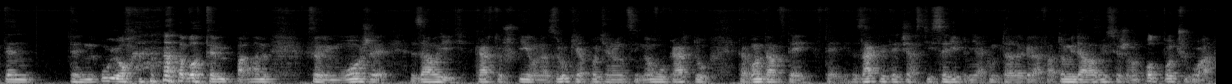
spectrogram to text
ten, ten ujo, alebo ten pán, ktorý môže zahodiť kartu špiona z ruky a potiahnuť si novú kartu, tak on tam v tej, v tej zakrytej časti sedí pri nejakom telegrafe. A to mi dáva zmysel, že on odpočúva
